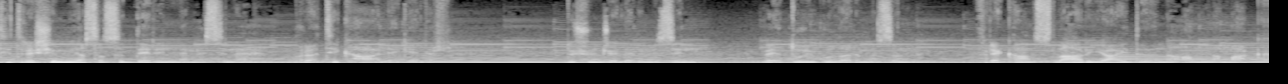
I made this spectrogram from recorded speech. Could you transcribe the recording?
titreşim yasası derinlemesine pratik hale gelir. Düşüncelerimizin ve duygularımızın frekanslar yaydığını anlamak,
